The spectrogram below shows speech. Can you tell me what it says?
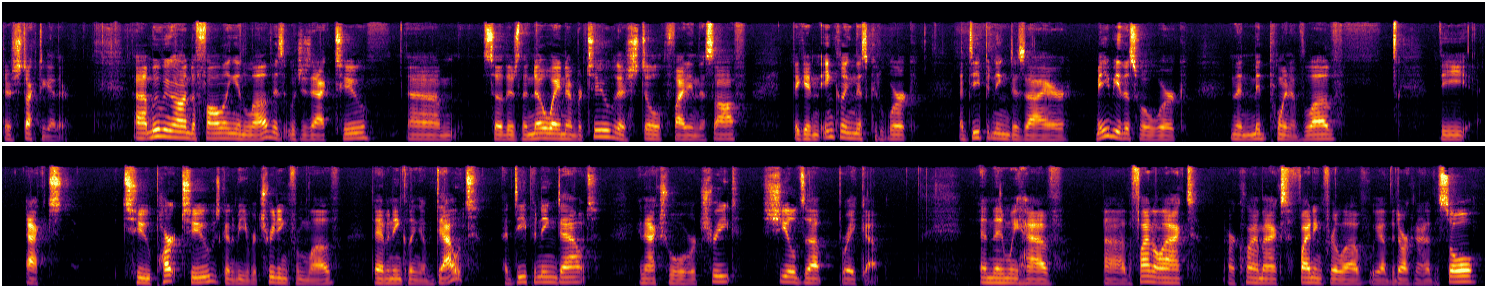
they're stuck together. Uh, moving on to falling in love, is, which is Act Two. Um, so there's the no way number two. They're still fighting this off. They get an inkling this could work, a deepening desire. Maybe this will work, and then midpoint of love. The Act Two, Part Two is going to be retreating from love. They have an inkling of doubt, a deepening doubt, an actual retreat, shields up, break up. And then we have uh, the final act, our climax, fighting for love. We have the dark night of the soul,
